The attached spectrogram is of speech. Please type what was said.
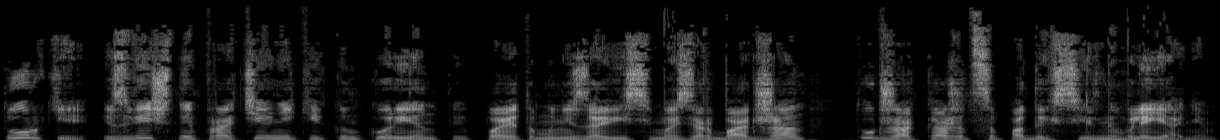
Турки – извечные противники и конкуренты, поэтому независимый Азербайджан тут же окажется под их сильным влиянием.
